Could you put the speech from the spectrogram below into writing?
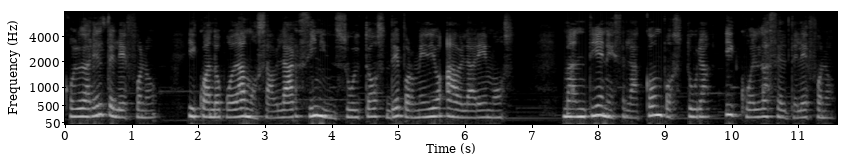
colgaré el teléfono y cuando podamos hablar sin insultos de por medio hablaremos. Mantienes la compostura y cuelgas el teléfono.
